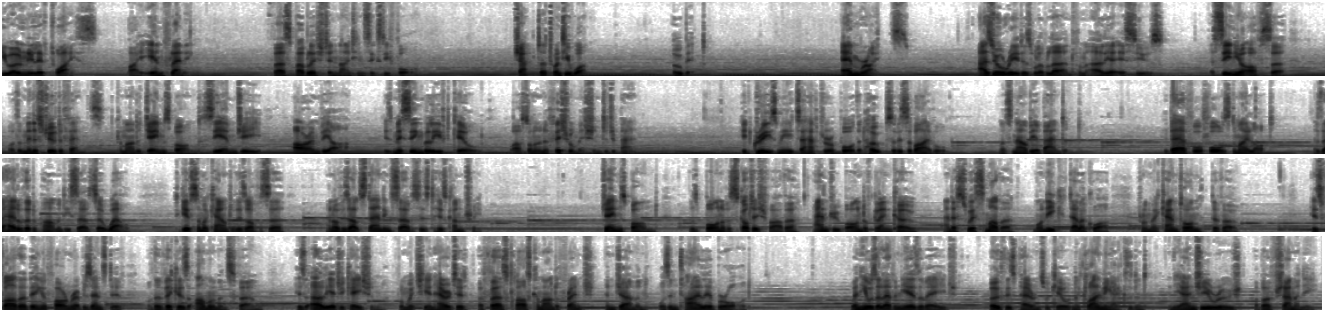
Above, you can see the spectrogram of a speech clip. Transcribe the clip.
You Only Live Twice by Ian Fleming, first published in 1964. Chapter 21 Obit M. writes As your readers will have learned from earlier issues, a senior officer of the Ministry of Defense, Commander James Bond, CMG, RNVR, is missing, believed killed, whilst on an official mission to Japan. It grieves me to have to report that hopes of his survival must now be abandoned. It therefore falls to my lot, as the head of the department he served so well, to give some account of this officer and of his outstanding services to his country. James Bond was born of a Scottish father, Andrew Bond of Glencoe, and a Swiss mother, Monique Delacroix, from the canton de Vaud. His father being a foreign representative of the Vickers armaments firm his early education, from which he inherited a first class command of French and German, was entirely abroad. When he was 11 years of age, both his parents were killed in a climbing accident in the Aiguilles Rouge above Chamonix,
